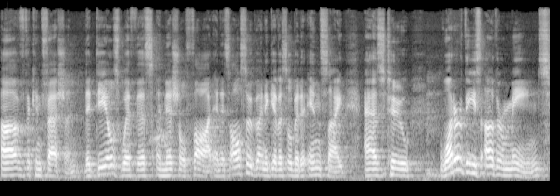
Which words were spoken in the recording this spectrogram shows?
of the confession that deals with this initial thought and it's also going to give us a little bit of insight as to what are these other means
